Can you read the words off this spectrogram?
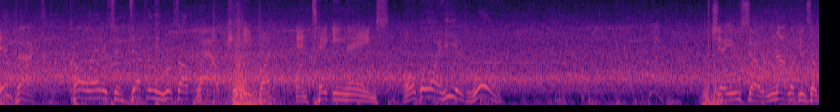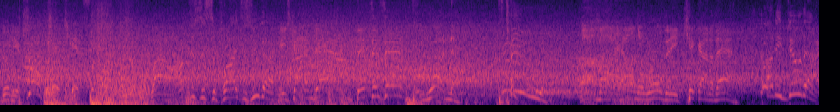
impact. Karl Anderson definitely looks off. Wow, kicking butt and taking names. Oh boy, he is rolling. Jey Uso not looking so good here. Drop kick hits the. Wow, I'm just as surprised as you guys. He's got him down. This is it. One, two. Oh, my, how in the world did he kick out of that? How'd he do that?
